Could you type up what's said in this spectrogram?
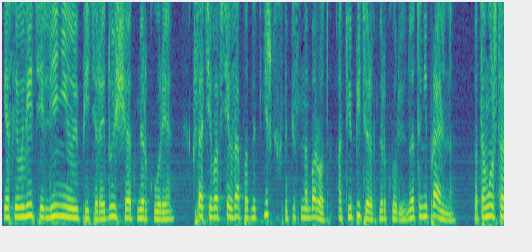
если вы видите линию Юпитера, идущую от Меркурия, кстати, во всех западных книжках написано наоборот, от Юпитера к Меркурию, но это неправильно. Потому что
